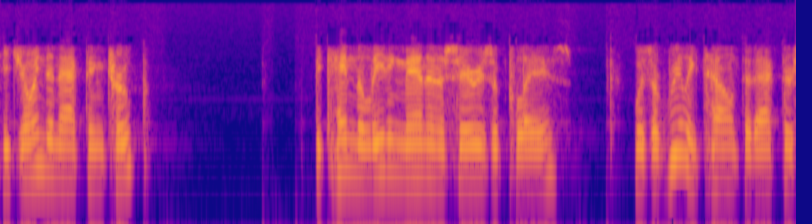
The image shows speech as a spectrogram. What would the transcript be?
he joined an acting troupe, became the leading man in a series of plays, was a really talented actor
